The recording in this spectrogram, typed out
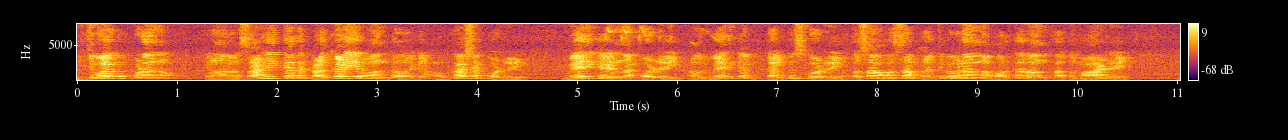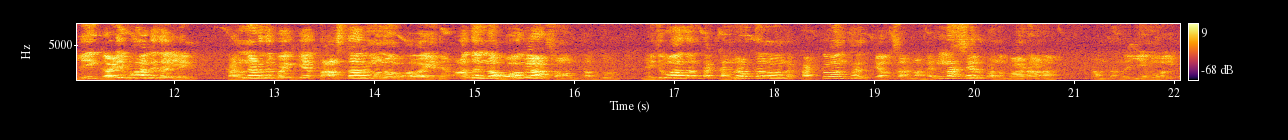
ನಿಜವಾಗೂ ಕೂಡ ಸಾಹಿತ್ಯದ ಕಳಕಳಿ ಇರುವಂತವ್ರಿಗೆ ಅವಕಾಶ ಕೊಡ್ರಿ, ವೇದಿಕೆಯನ್ನ ಕೊಡ್ರಿ, ಅವ್ರ ವೇದಿಕೆ ಕಲ್ಪಿಸ್ಕೊಡ್ರಿ, ಹೊಸ ಹೊಸ ಪ್ರತಿಭೆಗಳನ್ನ ಹೊರತರ ಅಂತದ್ದು ಮಾಡ್ರಿ. ಈ ಗಡಿಭಾಗದಲ್ಲಿ ಕನ್ನಡದ ಬಗ್ಗೆ ತಾಸ್ತಾರ ಮನೋಭಾವ ಇದೆ. ಅದನ್ನ ಹೋಗ್ಲಾಡ್ಸುವಂಥದ್ದು, ನಿಜವಾದಂತ ಕನ್ನಡತನವನ್ನು ಕಟ್ಟುವಂತಹ ಕೆಲಸ ನಾವೆಲ್ಲ ಸೇರ್ಕೊಂಡು ಮಾಡೋಣ. ಅಂತಂದು ಈ ಮೂಲಕ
